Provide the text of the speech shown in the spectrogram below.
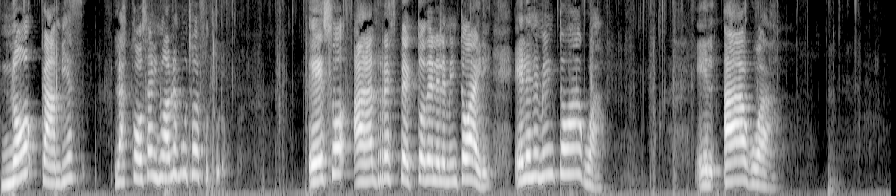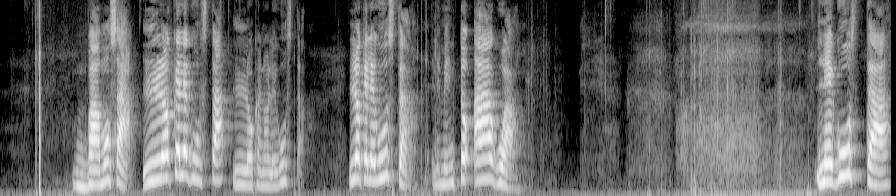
no cambies las cosas y no hables mucho de futuro. Eso al respecto del elemento aire. El elemento agua. El agua. Vamos a lo que le gusta, lo que no le gusta. Lo que le gusta, elemento agua. Le gusta,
